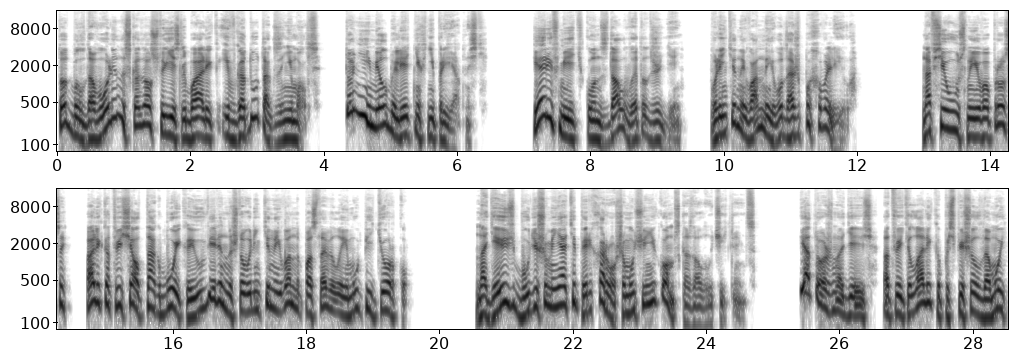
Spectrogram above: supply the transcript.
Тот был доволен и сказал, что если бы Алик и в году так занимался, то не имел бы летних неприятностей. И арифметику он сдал в этот же день. Валентина Ивановна его даже похвалила. На все устные вопросы Алик отвечал так бойко и уверенно, что Валентина Ивановна поставила ему пятерку. «Надеюсь, будешь у меня теперь хорошим учеником», — сказала учительница. «Я тоже надеюсь», — ответил Алик и поспешил домой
